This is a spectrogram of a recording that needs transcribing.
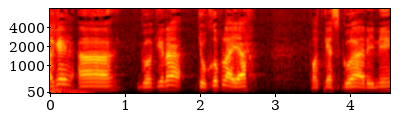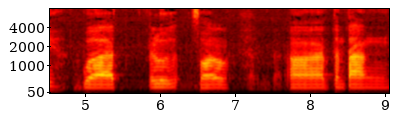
Oke, eh, gua kira cukup lah ya podcast gua hari ini buat lu soal eh, tentang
